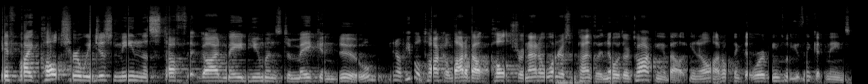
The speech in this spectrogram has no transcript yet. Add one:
If by culture we just mean the stuff that God made humans to make and do, you know, people talk a lot about culture, and I don't wonder sometimes they know what they're talking about. You know, I don't think that word means what you think it means.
